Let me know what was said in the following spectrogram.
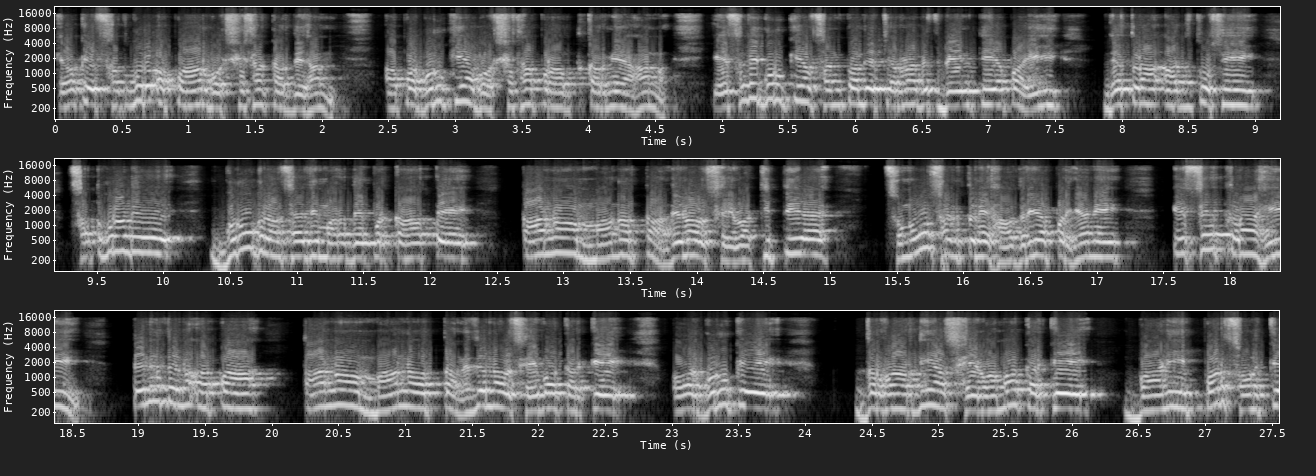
ਕਿਉਂਕਿ ਸਤਿਗੁਰ ਅਪਾਰ ਬਖਸ਼ਿਸ਼ਾਂ ਕਰਦੇ ਹਨ। ਆਪਾਂ ਗੁਰੂ ਕੀਆਂ ਬਖਸ਼ਿਸ਼ਾਂ ਪ੍ਰਾਪਤ ਕਰਨੀਆਂ ਹਨ। ਇਸ ਲਈ ਗੁਰੂ ਕੀਆਂ ਸੰਗਤਾਂ ਦੇ ਚਰਨਾਂ ਵਿੱਚ ਬੇਨਤੀ ਹੈ ਭਾਈ, ਜਿਸ ਤਰ੍ਹਾਂ ਅੱਜ ਤੁਸੀਂ ਸਤਿਗੁਰਾਂ ਦੇ ਗੁਰੂ ਗ੍ਰੰਥ ਸਾਹਿਬ ਜੀ ਮਹਾਰਾਜ ਦੇ ਪ੍ਰਕਾਸ਼ ਤੇ ਤਨ ਮਨ ਧਨ ਦੇ ਨਾਲ ਸੇਵਾ ਕੀਤੀ ਹੈ। ਸਮੂਹ ਸੰਗਤ ਨੇ ਹਾਜ਼ਰੀਆਂ ਭਰੀਆਂ ਨੇ। ਇਸੇ ਤਰ੍ਹਾਂ ਹੀ ਤਿੰਨ ਦਿਨ ਆਪਾਂ ਤਨ ਮਨ ਧਨ ਦੇ ਨਾਲ ਸੇਵਾ ਕਰਕੇ ਔਰ ਗੁਰੂ ਕੇ ਦਰਬਾਰ ਦੀਆਂ ਸੇਵਾਵਾਂ ਕਰਕੇ ਬਾਣੀ ਪੜ੍ਹ ਸੁਣ ਕੇ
